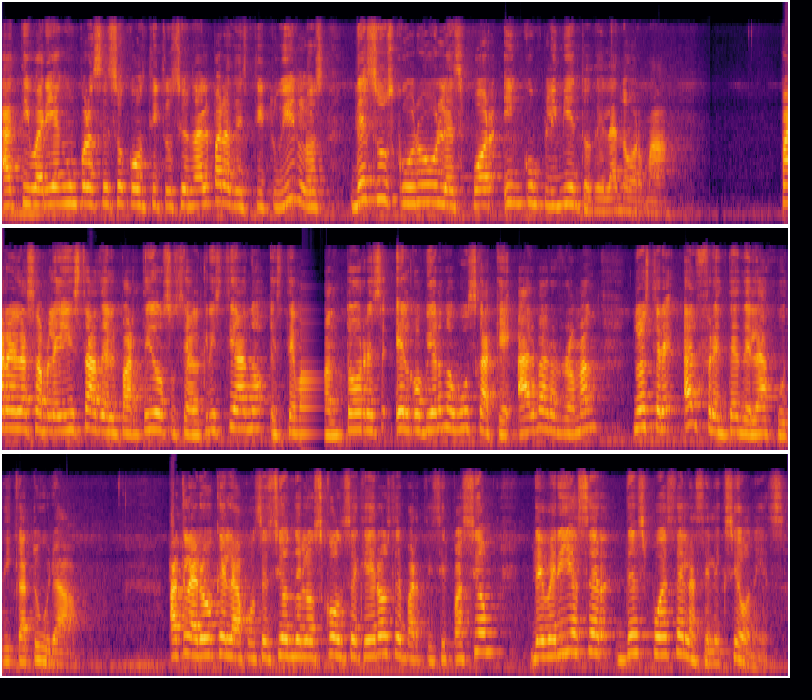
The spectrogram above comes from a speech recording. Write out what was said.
activarían un proceso constitucional para destituirlos de sus curules por incumplimiento de la norma. Para el asambleísta del Partido Social Cristiano, Esteban Torres, el gobierno busca que Álvaro Román no esté al frente de la judicatura. Aclaró que la posesión de los consejeros de participación debería ser después de las elecciones.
